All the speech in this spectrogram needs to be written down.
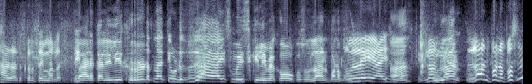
हाड करतय मला. ती- बारकाली लेख रडत नाही तेवढं. तुझी आईस मैस केली मी कवापासून लहानपणापासून. लय आई हा? तू लहान- लहानपणापासून?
